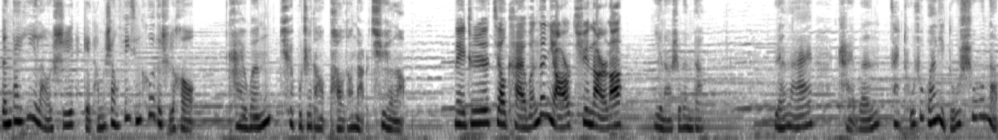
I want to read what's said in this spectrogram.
等待易老师给他们上飞行课的时候，凯文却不知道跑到哪儿去了。那只叫凯文的鸟去哪儿了？易老师问道。原来，凯文在图书馆里读书呢。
